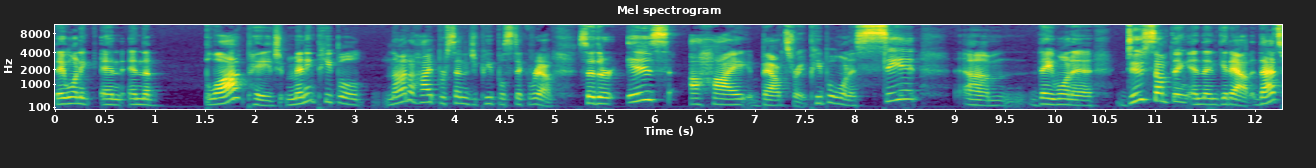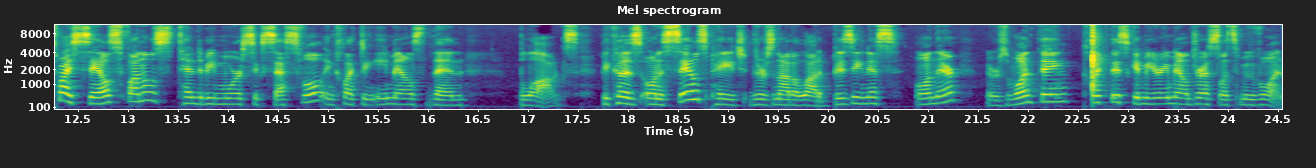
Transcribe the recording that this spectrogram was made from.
They want to, and, and the blog page, many people, not a high percentage of people stick around. So there is a high bounce rate. People want to see it. Um, they want to do something and then get out. That's why sales funnels tend to be more successful in collecting emails than blogs because on a sales page, there's not a lot of busyness on there. There's one thing, click this, give me your email address, let's move on.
